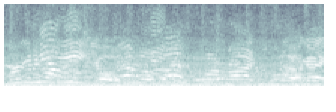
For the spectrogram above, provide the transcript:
We're gonna go eat. Okay.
